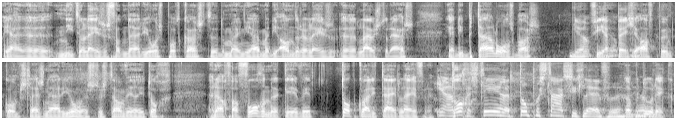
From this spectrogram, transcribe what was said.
Maar ja, uh, niet de lezers van de Naar de Jongens podcast, uh, dat maakt niet uit. Maar die andere lezers, luisteraars, ja, die betalen ons, Bas. Ja, via ja, petjeaf.com slash naar de jongens. Dus dan wil je toch in elk geval volgende keer weer topkwaliteit leveren. Ja, toch? presteren, topprestaties leveren. Dat bedoel ik.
